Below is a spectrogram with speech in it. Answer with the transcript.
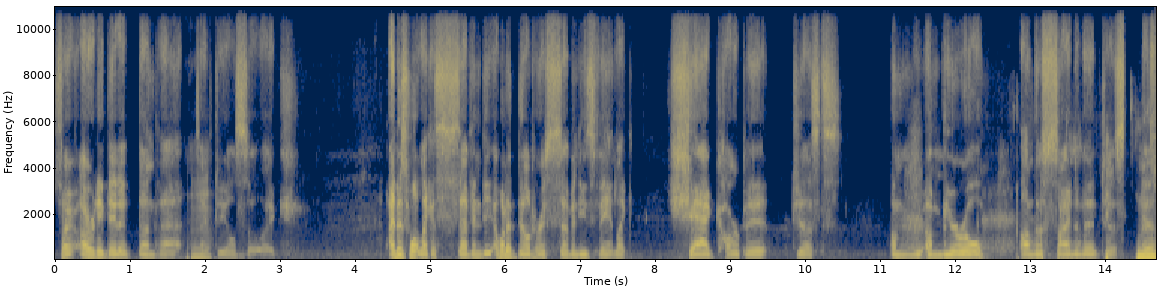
So I already did it, done that type deal. So like, I just want like a seventy. I want to build her a seventies van, like shag carpet, just a, a mural on the side of it. Just Yeah.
